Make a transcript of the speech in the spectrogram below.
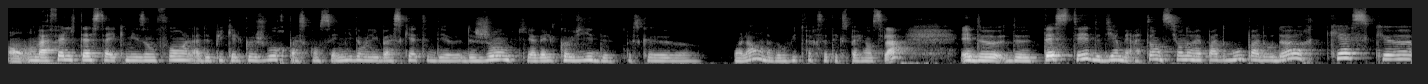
On, a fait le test avec mes enfants là depuis quelques jours parce qu'on s'est mis dans les baskets de, de gens qui avaient le Covid. Parce que voilà, on avait envie de faire cette expérience-là et de, tester, de dire mais attends, si on n'aurait pas de goût, pas d'odeur, qu'est-ce que,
